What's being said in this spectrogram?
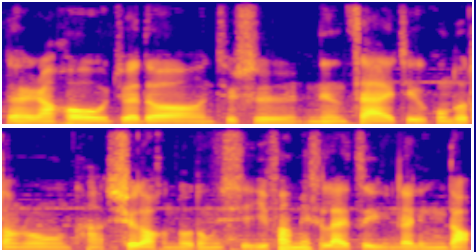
对，然后我觉得，就是你能在这个工作当中，他学到很多东西。一方面是来自于你的领导，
